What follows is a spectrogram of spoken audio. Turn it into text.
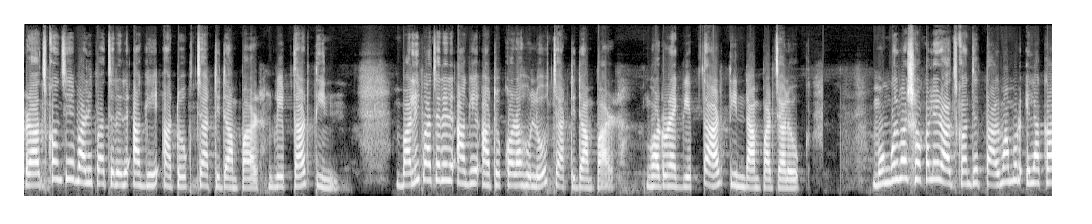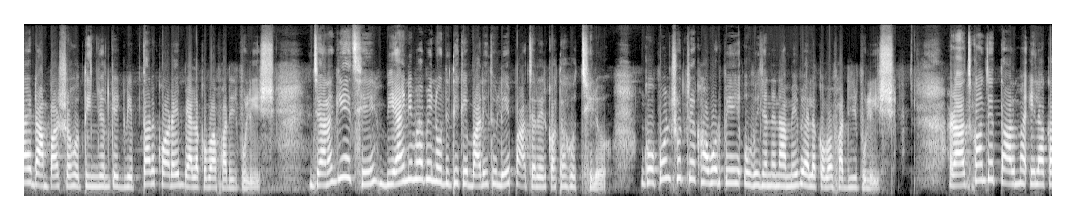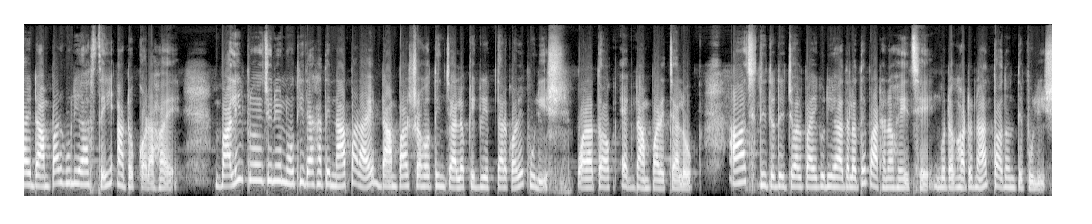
রাজগঞ্জে বালি পাচারের আগে আটক চারটি ডাম্পার, গ্রেপ্তার তিন। বালি পাচারের আগে আটক করা হলো চারটি ডাম্পার। ঘটনায় গ্রেপ্তার তিন ডাম্পার চালক। মঙ্গলবার সকালে রাজগঞ্জের তালমামুর এলাকায় ডাম্পার সহ তিনজনকে গ্রেপ্তার করে বেলাকোবা ফাঁড়ির পুলিশ। জানা গিয়েছে, বেআইনিভাবে নদী থেকে বাড়ি তুলে পাচারের কথা হচ্ছিল। গোপন সূত্রে খবর পেয়ে অভিযানে নামে বেলাকোবা ফাঁড়ির পুলিশ। রাজগঞ্জের তালমা এলাকায় ডাম্পারগুলি আসতেই আটক করা হয়। বালির প্রয়োজনীয় নথি দেখাতে না পারায় ডাম্পার সহ তিন চালককে গ্রেপ্তার করে পুলিশ। পলাতক এক ডাম্পারের চালক। আজ ধৃতদের জলপাইগুড়ি আদালতে পাঠানো হয়েছে। গোটা ঘটনা তদন্তে পুলিশ।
